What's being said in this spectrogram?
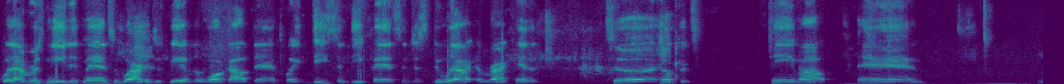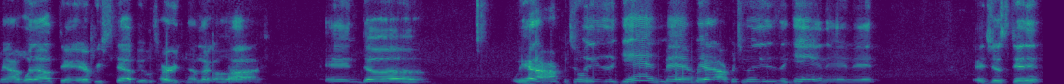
whatever is needed, man, to where I could just be able to walk out there and play decent defense and just do whatever I can to, to help the team out. And man, I went out there every step it was hurting. I'm not gonna lie. And uh, we had our opportunities again, man. We had opportunities again, and it it just didn't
